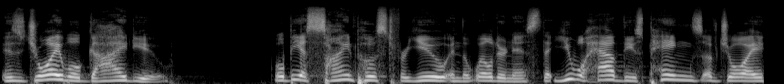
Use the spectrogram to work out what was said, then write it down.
is joy will guide you, will be a signpost for you in the wilderness, that you will have these pangs of joy.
